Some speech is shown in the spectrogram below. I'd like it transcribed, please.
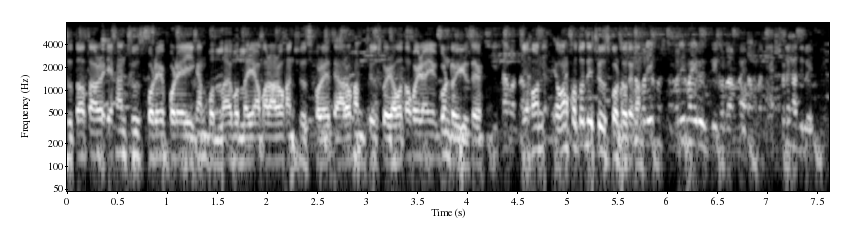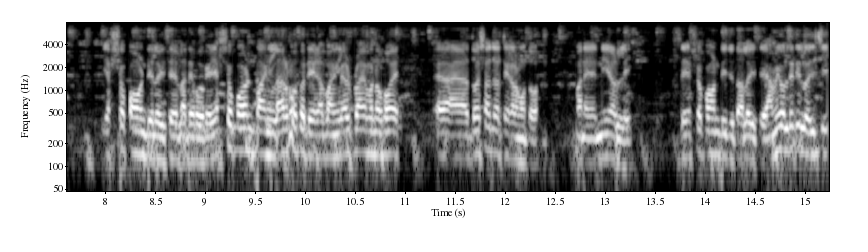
জুতা তার এখান চুজ করে, পরে এইখান বদলাই বদলাই আবার আরও খান চুজ করে, তে আরও খান চুজ করে অত করে এক ঘণ্টা গেছে। এখন এখন কত দিয়ে চুজ করতো দেখেন? সরি মাইরুজ দি করলাম 100 টাকা দিলই একশো পাউন্ড দিয়ে লইছে এলা দেখো একশো পাউন্ড বাংলার কত টাকা বাংলার প্রায় মনে হয় দশ হাজার টাকার মতো মানে নিয়ারলি একশো পাউন্ড দিয়ে জুতা লইছে। আমি অলরেডি লইছি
